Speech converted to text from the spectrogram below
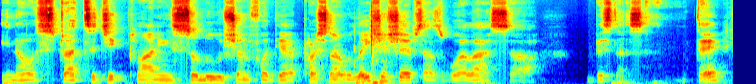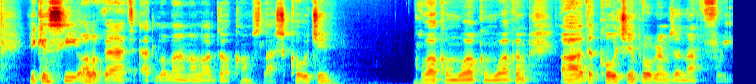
you know, strategic planning solution for their personal relationships as well as uh, business. Okay, you can see all of that at lolaanola.com slash coaching. Welcome, welcome, welcome. Uh, the coaching programs are not free,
